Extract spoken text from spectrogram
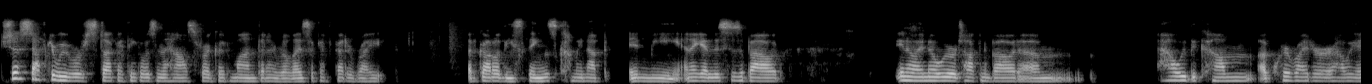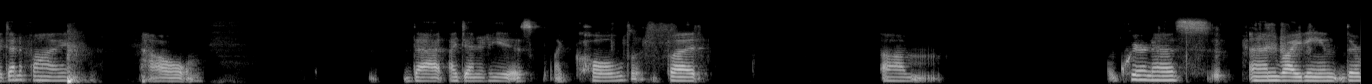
just after we were stuck. I think I was in the house for a good month, and I realized like I've got to write. I've got all these things coming up in me, and again, this is about. You know, I know we were talking about um, how we become a queer writer, how we identify, how that identity is like called, but um, queerness and writing the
